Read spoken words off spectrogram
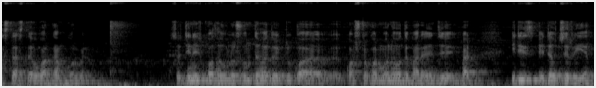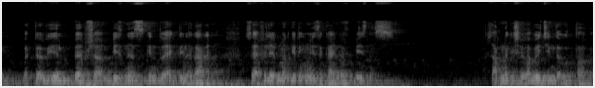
আস্তে আস্তে ওভারকাম করবেন। সো জিনিস, কথাগুলো শুনতে হয়তো একটু কষ্টকর মনে হতে পারে যে বাট ইট ইজ এটা হচ্ছে রিয়েল একটা রিয়েল ব্যবসা বিজনেস কিন্তু একদিনে দাঁড়ায় না। So affiliate marketing is a kind of business আপনাকে সেভাবেই চিন্তা করতে হবে।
